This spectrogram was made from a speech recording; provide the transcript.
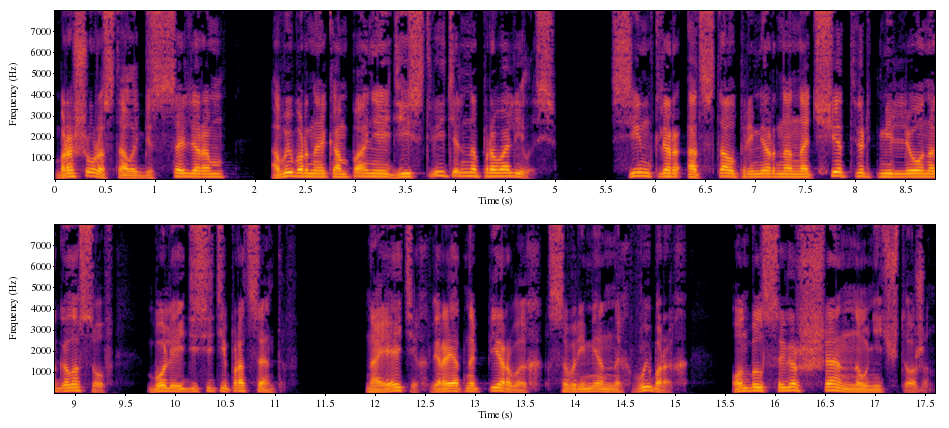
Брошюра стала бестселлером, а выборная кампания действительно провалилась. Синклер отстал примерно на четверть миллиона голосов, более 10%. На этих, вероятно, первых современных выборах он был совершенно уничтожен.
